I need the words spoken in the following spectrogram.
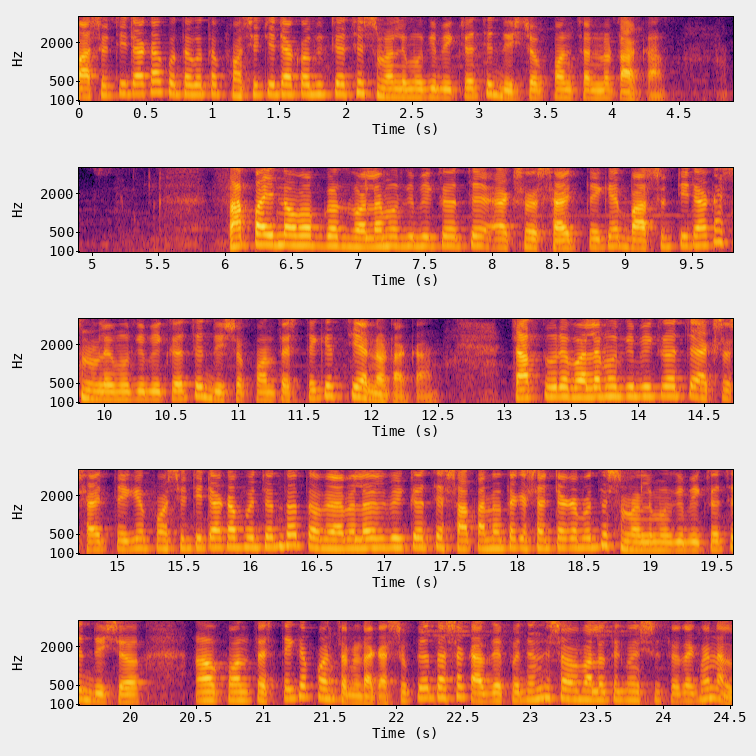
বাষট্টি টাকা, কোথাও কোথাও পঁয়ষট্টি টাকা বিক্রি হচ্ছে, সোনালী মুরগি বিক্রি হচ্ছে দুইশো পঞ্চান্ন টাকা। সাপাই নবাবগঞ্জ ব্রয়লার মুরগি বিক্রি হচ্ছে একশো ষাট থেকে বাষট্টি টাকা, সোনালী মুরগি বিক্রি হচ্ছে দুইশো পঞ্চাশ থেকে ছিয়ান্ন টাকা। চাঁদপুরে ব্রয়লার মুরগি বিক্রি হচ্ছে একশো ষাট থেকে পঁয়ষট্টি টাকা পর্যন্ত, তবে অ্যাভেলেবল বিক্রি হচ্ছে সাতান্ন থেকে ষাট টাকা পর্যন্ত, সোনালী মুরগি বিক্রি হচ্ছে দুইশো পঞ্চাশ থেকে পঞ্চান্ন টাকা। সুপ্রিয় দর্শক, আজ পর্যন্ত সবাই ভালো থাকবেন, সুস্থ থাকবেন, আল্লাহ।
